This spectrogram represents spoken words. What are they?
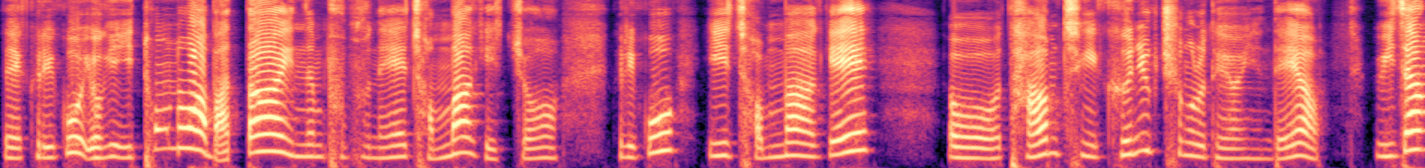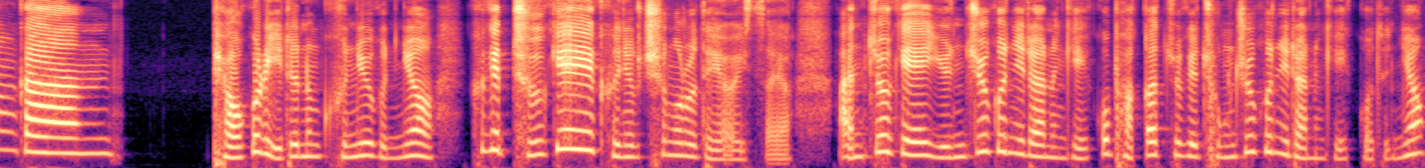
네, 그리고 여기 이 통로와 맞닿아 있는 부분에 점막이 있죠. 그리고 이 점막에 어, 다음 층이 근육층으로 되어 있는데요. 위장관 벽을 이루는 근육은요, 크게 두 개의 근육층으로 되어 있어요. 안쪽에 윤주근이라는 게 있고, 바깥쪽에 종주근이라는 게 있거든요.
